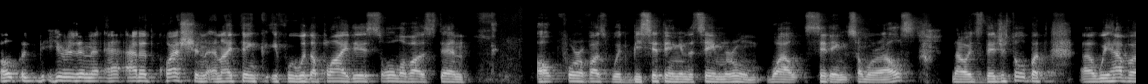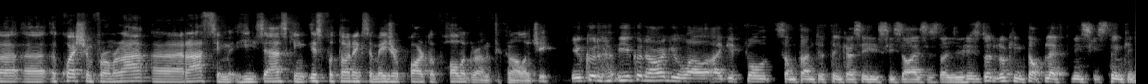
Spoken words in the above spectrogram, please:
Well, here is an added question, and I think if we would apply this, all of us, then all four of us would be sitting in the same room while sitting somewhere else. Now it's digital, but uh, we have a, a question from Ra, uh, Rasim. He's asking, is photonics a major part of hologram technology? You could you could argue. Well, I give Paul some time to think. I see his, his eyes is like he's looking top left means he's thinking.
